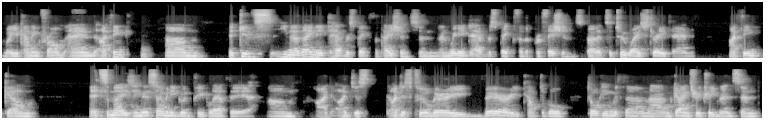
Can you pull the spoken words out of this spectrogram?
where you're coming from. And I think um, it gives you know they need to have respect for patients and, and we need to have respect for the professions but it's a two-way street and i think um, it's amazing there's so many good people out there um, I, I just i just feel very very comfortable talking with them um, going through treatments and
